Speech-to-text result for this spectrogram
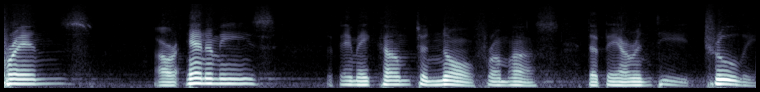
friends, our enemies, that they may come to know from us that they are indeed, truly,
